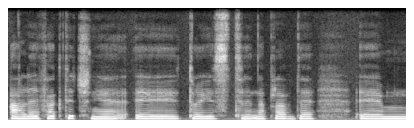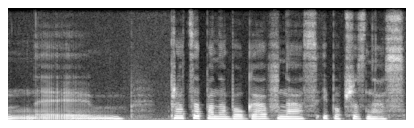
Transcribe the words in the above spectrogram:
ale faktycznie y, to jest naprawdę praca Pana Boga w nas i poprzez nas.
